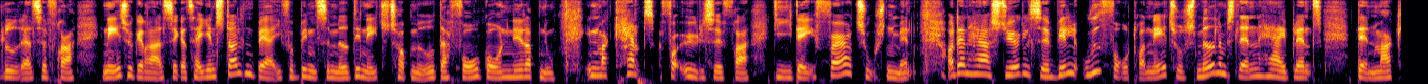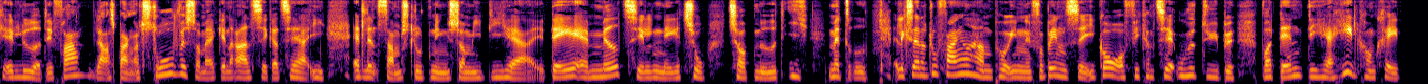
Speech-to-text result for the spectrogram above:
300.000, lød altså fra NATO-generalsekretær Jens Stoltenberg i forbindelse med det NATO-topmøde, der foregår netop nu. En markant forøgelse fra de i dag 40.000 mænd. Og den her styrkelse vil udfordre NATO NATO's medlemslande her iblandt Danmark, øh, lyder det fra Lars Bangert Struve, som er generalsekretær i Atlant Sammenslutningen, som i de her øh, dage er med til NATO-topmødet i Madrid. Alexander, du fangede ham på en øh, forbindelse i går og fik ham til at uddybe, hvordan det her helt konkret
